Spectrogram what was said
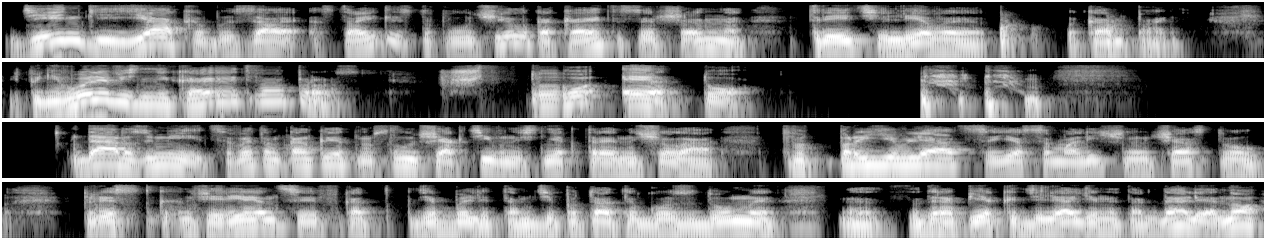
деньги якобы за строительство получила какая-то совершенно третья левая компания. И по неволе возникает вопрос, что это? Да, разумеется, в этом конкретном случае активность некоторая начала проявляться. Я сама лично участвовал в пресс-конференции, где были там депутаты Госдумы, э, Дропека, Делягин и так далее. Но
